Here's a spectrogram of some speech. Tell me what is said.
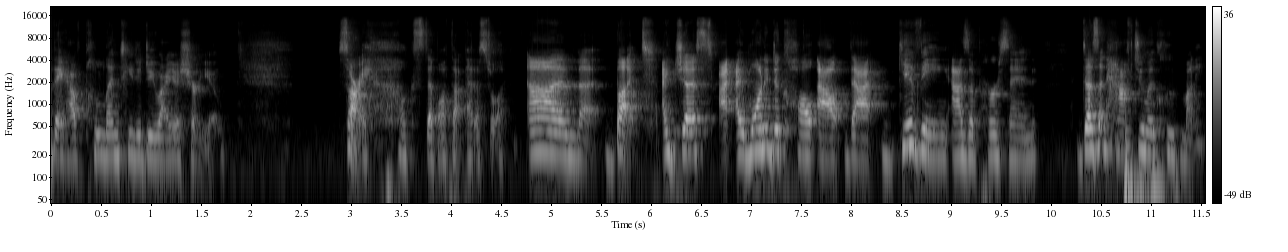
they have plenty to do, I assure you. sorry, I'll step off that pedestal. Um, but I just I, I wanted to call out that giving as a person doesn't have to include money.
